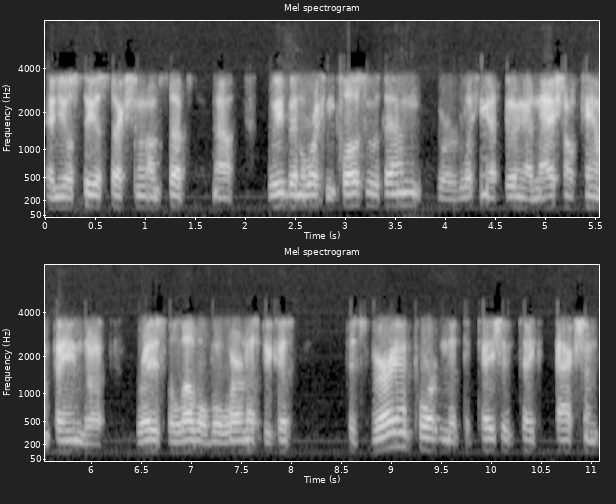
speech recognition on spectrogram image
and you'll see a section on sepsis. Now, we've been working closely with them. We're looking at doing a national campaign to raise the level of awareness because it's very important that the patient take action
